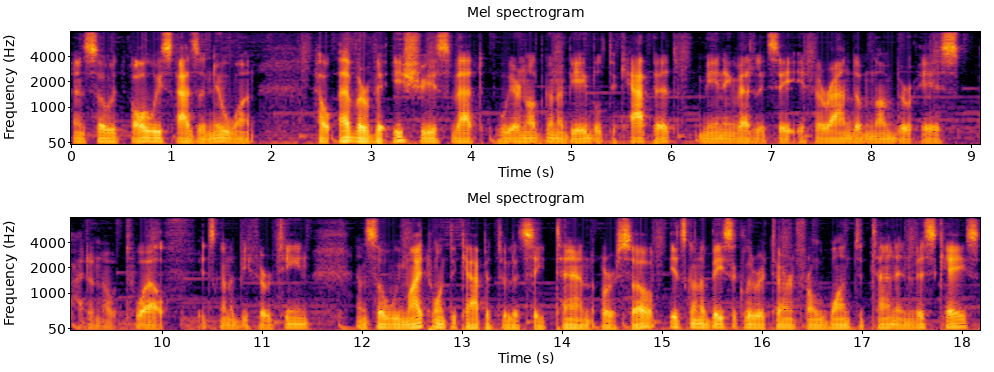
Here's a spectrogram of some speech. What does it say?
and so it always adds a new one. However, the issue is that we are not gonna be able to cap it, meaning that let's say if a random number is I don't know, 12, it's gonna be 13. And so we might want to cap it to let's say 10 or so. It's gonna basically return from 1 to 10 in this case.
